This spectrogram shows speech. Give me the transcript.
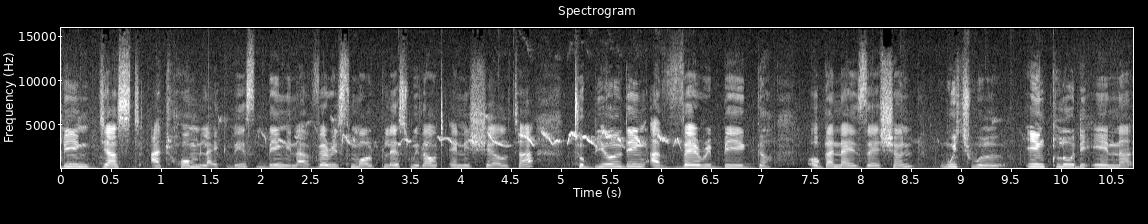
being just at home like this, being in a very small place without any shelter, to building a very big organization which will include in uh,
